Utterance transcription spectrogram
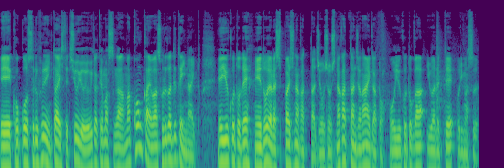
えー、航行する船に対して注意を呼びかけますが、まあ、今回はそれが出ていないということで、えー、どうやら失敗しなかった上昇しなかったんじゃないかということが言われております。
